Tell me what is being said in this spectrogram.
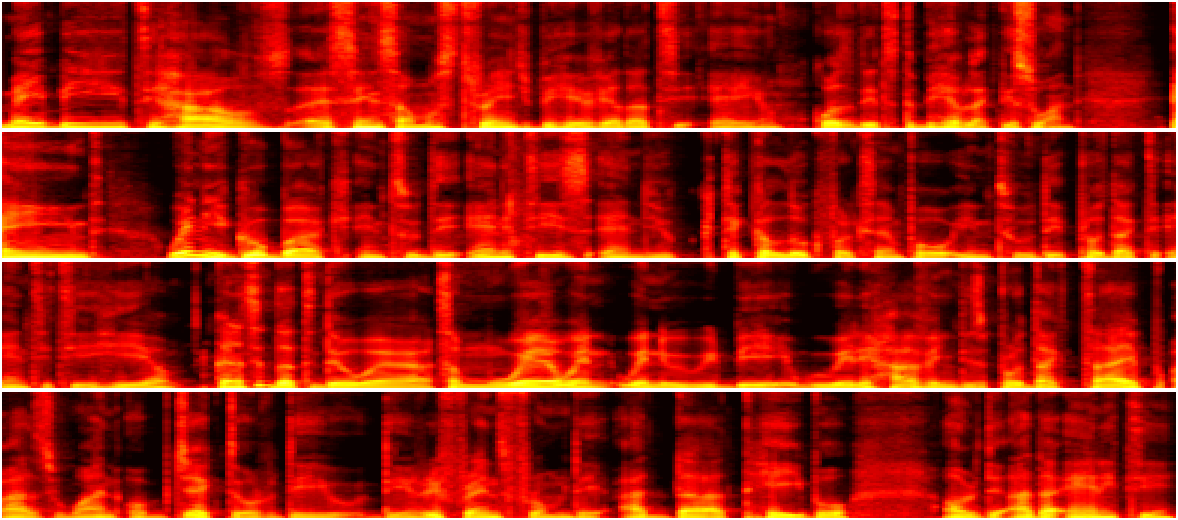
maybe it has uh, seen some strange behavior that uh, caused it to behave like this one. And when you go back into the entities and you take a look for example into the product entity here you can see that there were somewhere when when we would be we were having this product type as one object or the the reference from the other table or the other entity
